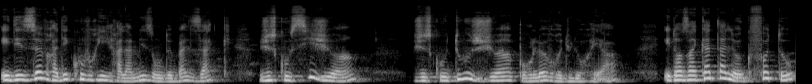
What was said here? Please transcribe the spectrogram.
et des œuvres à découvrir à la maison de Balzac jusqu'au 6 juin, jusqu'au 12 juin pour l'œuvre du lauréat, et dans un catalogue photo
